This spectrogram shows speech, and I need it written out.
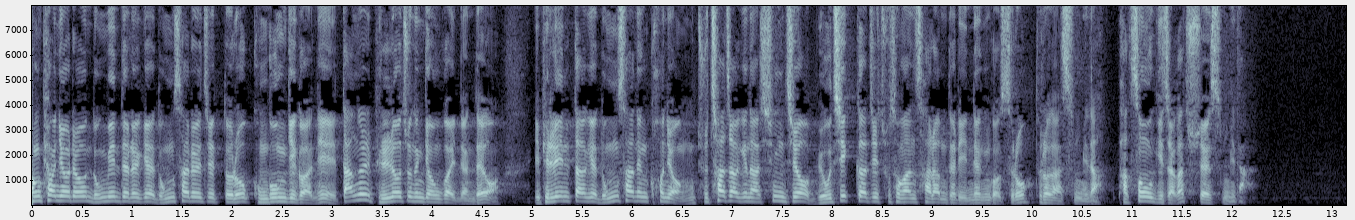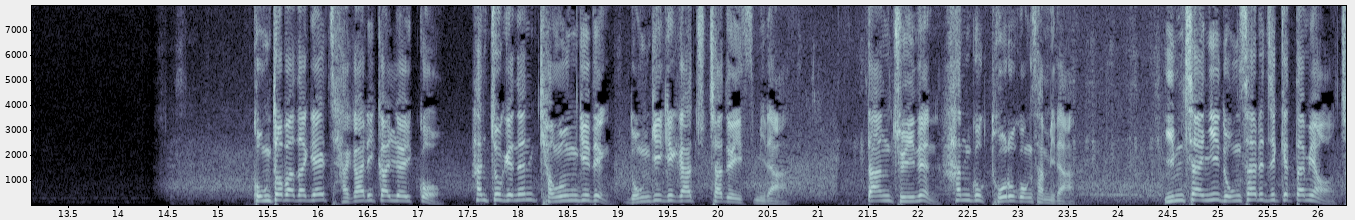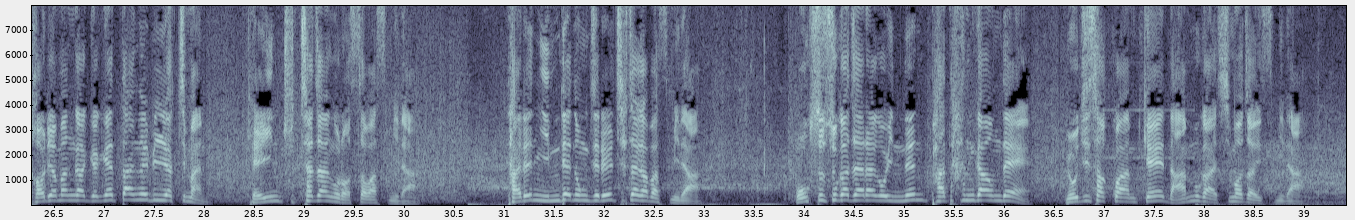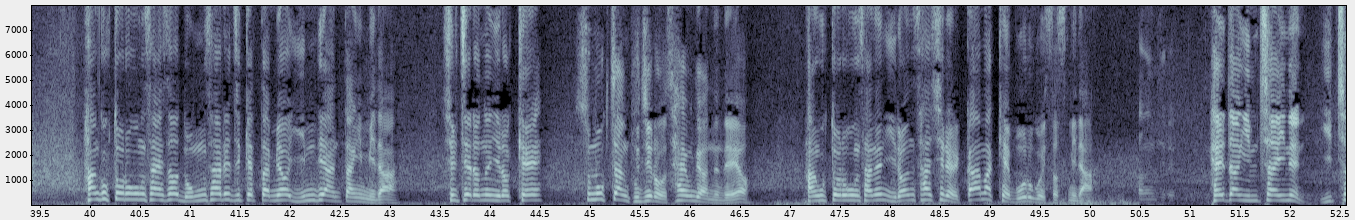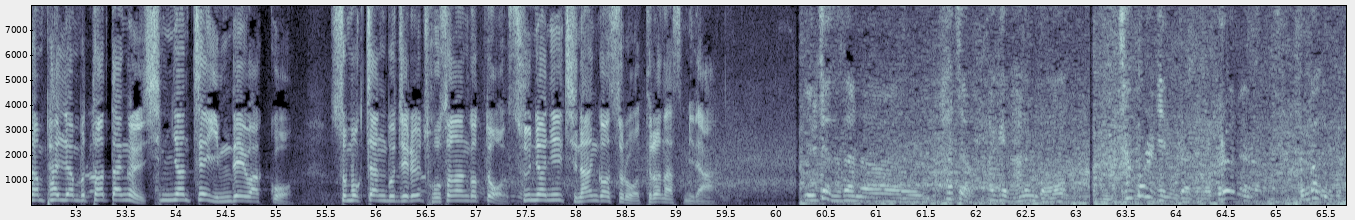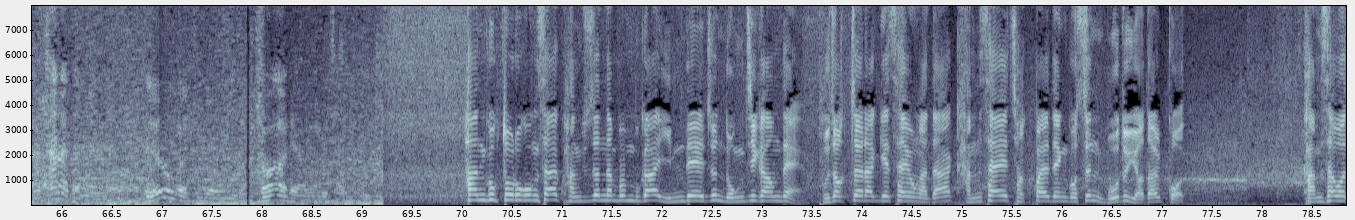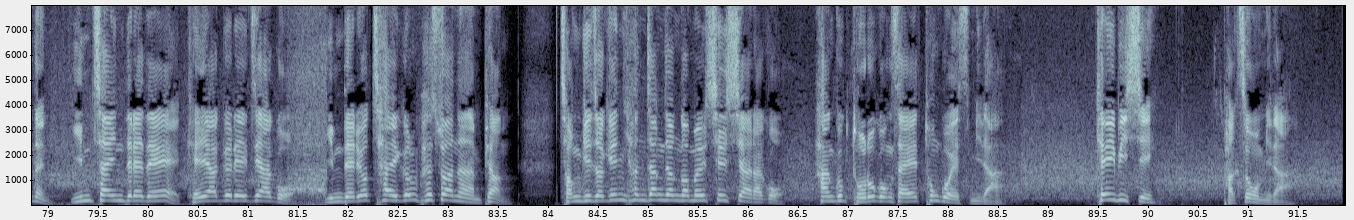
형편이 어려운 농민들에게 농사를 짓도록 공공기관이 땅을 빌려주는 경우가 있는데요. 이 빌린 땅에 농사는커녕 주차장이나 심지어 묘지까지 조성한 사람들이 있는 것으로 드러났습니다. 박성호 기자가 취재했습니다. 공터 바닥에 자갈이 깔려 있고 한쪽에는 경운기 등 농기계가 주차돼 있습니다. 땅 주인은 한국도로공사입니다. 임차인이 농사를 짓겠다며 저렴한 가격에 땅을 빌렸지만 개인 주차장으로 써왔습니다. 다른 임대 농지를 찾아가 봤습니다. 옥수수가 자라고 있는 밭 한가운데 묘지석과 함께 나무가 심어져 있습니다. 한국도로공사에서 농사를 짓겠다며 임대한 땅입니다. 실제로는 이렇게 수목장 부지로 사용되어 왔는데요. 한국도로공사는 이런 사실을 까맣게 모르고 있었습니다. 해당 임차인은 2008년부터 땅을 10년째 임대해왔고 수목장 부지를 조성한 것도 수년이 지난 것으로 드러났습니다. 일제 조사는 하죠. 하긴 하는데 창고를 짓는 거잖아요. 그러면 금방 다 자라잖아요. 이런 거 같은 경우는 조화가 돼야 말이잖아요. 한국도로공사 광주전남본부가 임대해준 농지 가운데 부적절하게 사용하다 감사에 적발된 곳은 모두 8곳. 감사원은 임차인들에 대해 계약을 해지하고 임대료 차익을 회수하는 한편 정기적인 현장 점검을 실시하라고 한국도로공사에 통고했습니다. KBC 박성호입니다.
